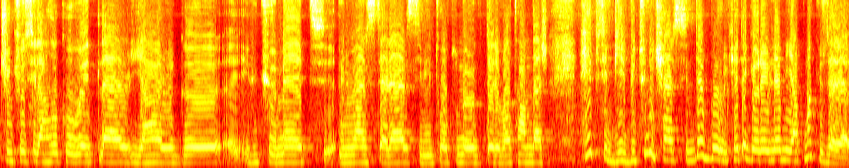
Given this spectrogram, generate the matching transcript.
çünkü silahlı kuvvetler, yargı, e, hükümet, üniversiteler, sivil toplum örgütleri, vatandaş hepsi bir bütün içerisinde bu ülkede görevlerini yapmak üzere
